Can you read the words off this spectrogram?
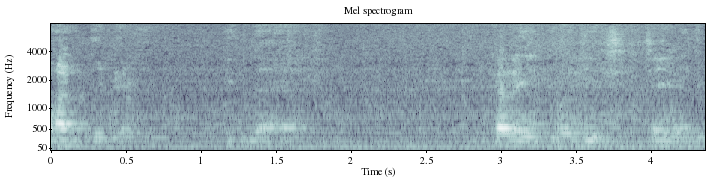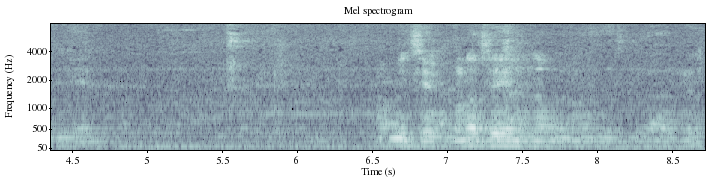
வாழ்த்துக்கள். இந்த கடை போலீஸ் செய்வதற்கு அமைச்சர் குணசேகரன் வந்திருக்கிறார்கள்.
